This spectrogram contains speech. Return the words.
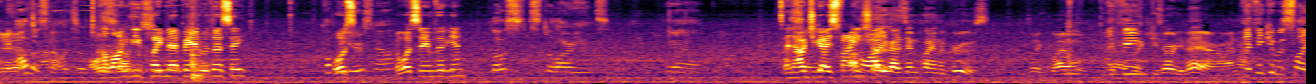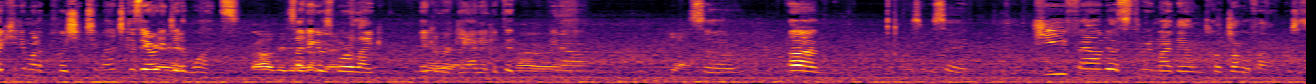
I Yeah. all those guys are How long have you played in that band with SA? A couple What was- years now. And what's the name of it again? Los Stellarians. Yeah. And how'd you guys I find don't each know why you guys didn't play on the cruise. Like, why don't, you I know, it's think- like he's already there. Why not? I think it was like he didn't want to push it too much because they already Yeah, did it once. Oh, they So I did, think it was more like make it organic. It did, Right, right. you know. Yeah. So, um, what was I gonna say? He found us through my band called Jungle Fire, which is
